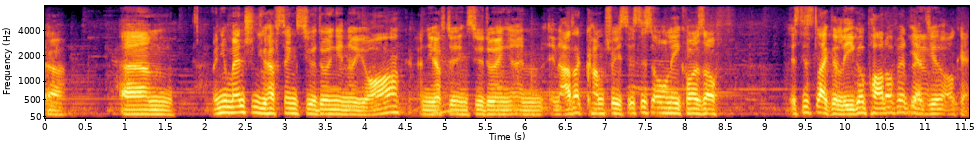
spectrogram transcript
Yeah. Um, when you mentioned you have things you're doing in New York and you have things you're doing in, in other countries, is this only because of? Is this like the legal part of it? That Yeah. you okay?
